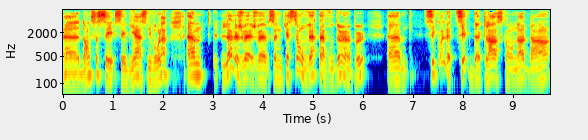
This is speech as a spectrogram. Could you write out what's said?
Euh, donc, ça, c'est bien à ce niveau-là. Euh, là, je vais, je vais, c'est une question ouverte à vous deux un peu. c'est quoi le type de classe qu'on a dans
